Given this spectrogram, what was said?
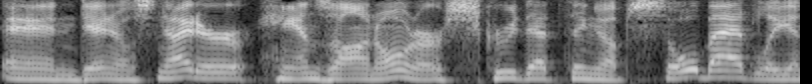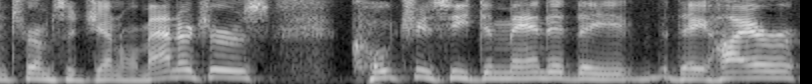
And Daniel Snyder, hands-on owner, screwed that thing up so badly in terms of general managers, coaches he demanded they they hire,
